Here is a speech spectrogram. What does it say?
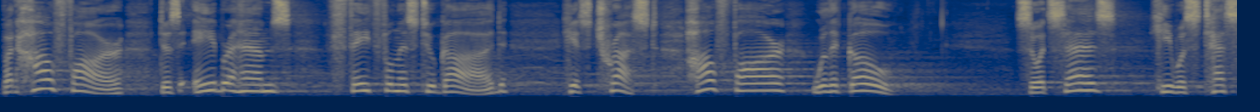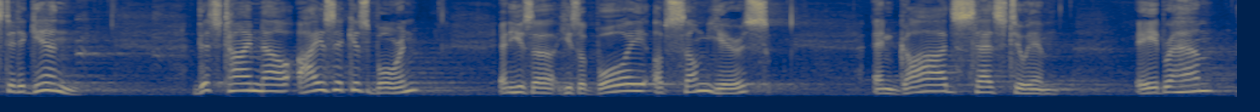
But how far does Abraham's faithfulness to God, his trust, how far will it go? So it says he was tested again. This time now Isaac is born, and he's a, he's a boy of some years. And God says to him, Abraham,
